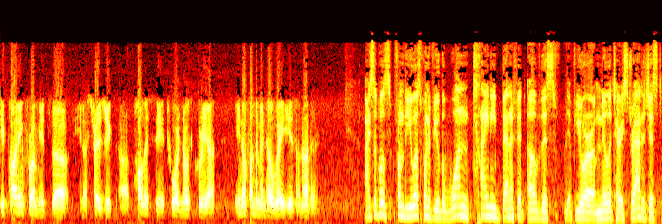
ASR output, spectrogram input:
departing from its uh, you know strategic uh, policy toward North Korea in a fundamental way is another. I suppose from the U.S. point of view, the one tiny benefit of this, if you are a military strategist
